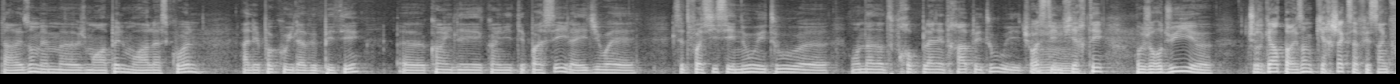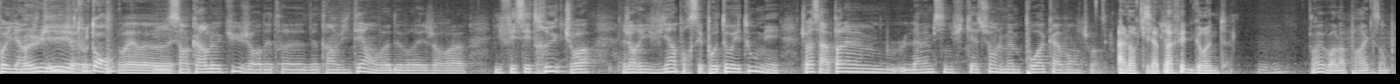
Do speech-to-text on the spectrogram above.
T'as raison, même euh, je me rappelle moi à la Squall, à l'époque où il avait pété, euh, quand, il est, quand il était passé, il avait dit ouais, cette fois-ci c'est nous et tout, euh, on a notre propre planète rap et tout, et tu vois, c'était une Mhm. fierté. Aujourd'hui, euh, tu regardes par exemple Kershak, ça fait 5 fois il est Bah oui, invité. il vient tout le temps, hein. Ouais, ouais, et ouais. Il s'en carre le cul, genre d'être d'être invité en vrai de vrai. Genre, euh, il fait ses trucs, tu vois. Genre, il vient pour ses potos et tout, mais tu vois, ça a pas la même, la même signification, le même poids qu'avant, tu vois. Alors qu'il a pas fait de grunt. Ouais, voilà, par exemple.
